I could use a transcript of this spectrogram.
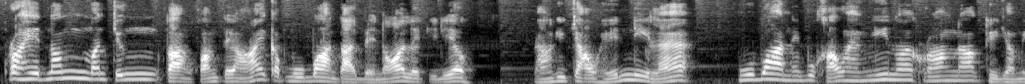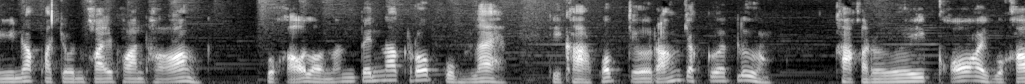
เพราะเหตุนั้นมันจึงสร้างความเสียหายกับหมู่บ้านได้ไม่น้อยเลยทีเดียว อย่างที่เจ้าเห็นนี่แหละหมู่บ้านในภูเขาแห่งนี้น้อยครั้งนักที่จะมีนักผจญภัยผ่านทางพวกเขาเหล่านั้นเป็นนักรบกลุ่มแรก ที่ข้าพบเจอหลังจากเกิดเรื่องข้าก็เลยขอให้พวกเขา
